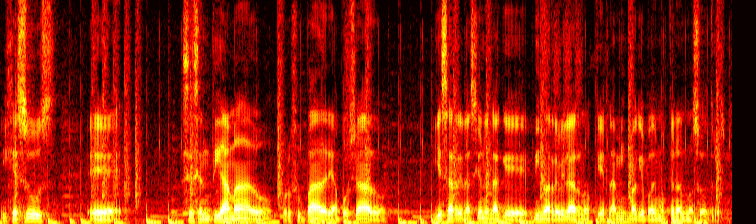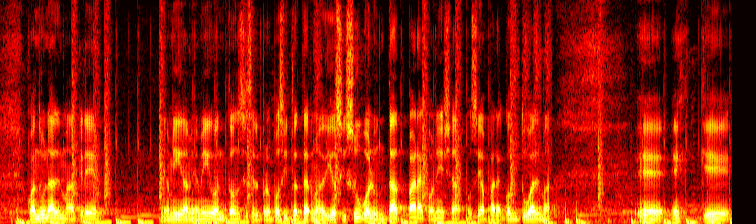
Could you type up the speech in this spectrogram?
Y Jesús eh, se sentía amado por su Padre, apoyado, y esa relación es la que vino a revelarnos que es la misma que podemos tener nosotros. Cuando un alma cree, mi amiga, mi amigo, entonces el propósito eterno de Dios y su voluntad para con ella, o sea, para con tu alma, eh, es que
